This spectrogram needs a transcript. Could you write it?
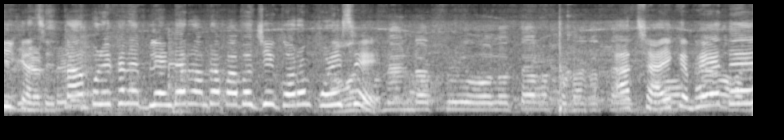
ঠিক আছে। তারপর এখানে ব্লেন্ডার আমরা পাবো যে গরম পড়েছে। আচ্ছা একে ভাইয়াদের।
